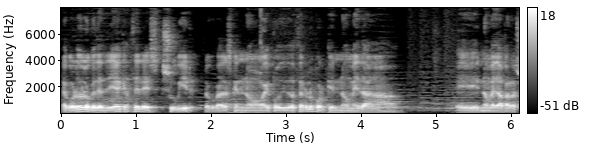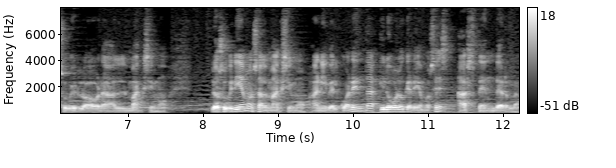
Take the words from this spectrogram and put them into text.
¿De acuerdo? Lo que tendría que hacer es subir. Lo que pasa es que no he podido hacerlo porque no me da, eh, no me da para subirlo ahora al máximo. Lo subiríamos al máximo a nivel 40 y luego lo que haríamos es ascenderla.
